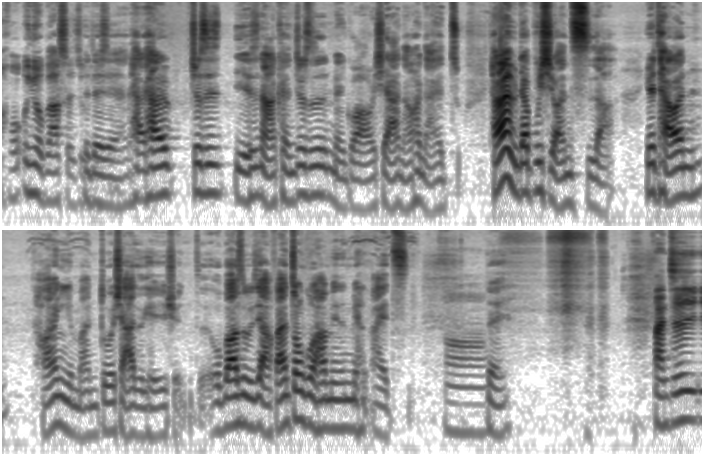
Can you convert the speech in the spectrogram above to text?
哦，因为我不知道水煮鱼。对对对，他他就是也是拿，可能就是美国鳌虾，然后会拿来煮。台湾比较不喜欢吃啊，因为台湾好像也蛮多虾子可以选择。我不知道是不是这样，反正中国他们那边很爱吃。哦。对。反正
